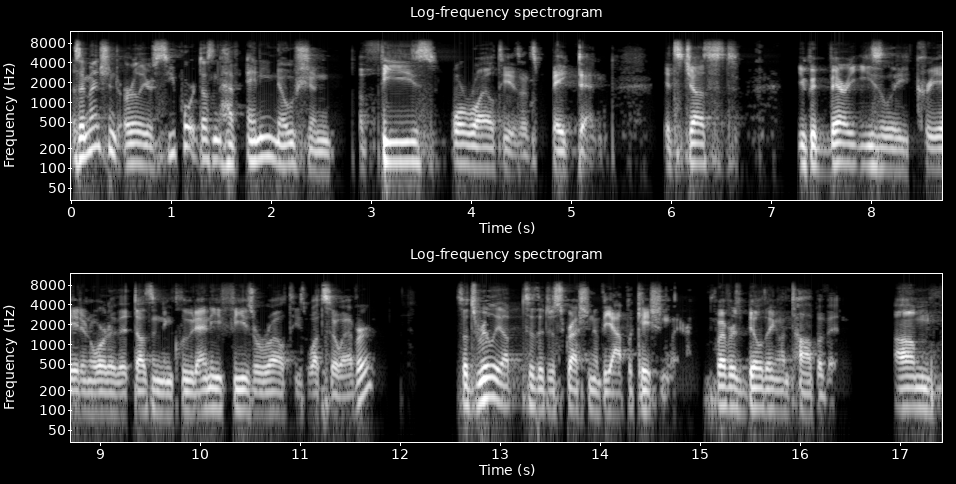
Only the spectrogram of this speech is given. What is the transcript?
as I mentioned earlier, Seaport doesn't have any notion of fees or royalties that's baked in. It's just, you could very easily create an order that doesn't include any fees or royalties whatsoever. So it's really up to the discretion of the application layer, whoever's building on top of it. Um,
